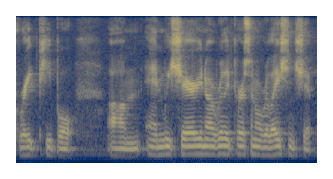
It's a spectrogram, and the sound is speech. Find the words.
Great people. Um, and we share, you know, a really personal relationship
